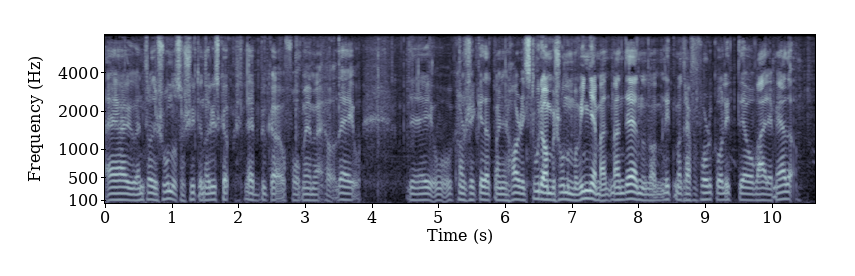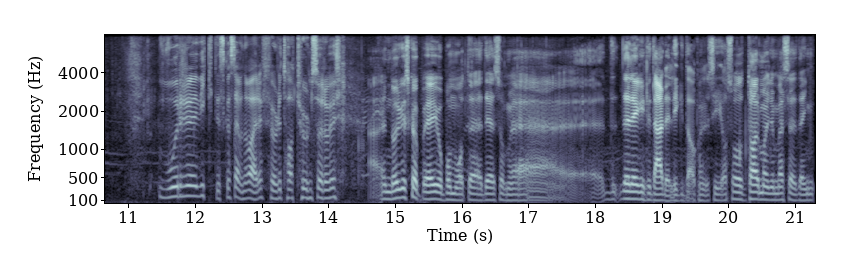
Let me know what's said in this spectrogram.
Det er jo en tradisjon å skyte norgescup. Det bruker jeg å få med meg. og det er jo det er jo kanskje ikke at man har den store ambisjonen om å vinne, men, men det er noe, litt med å treffe folk og litt det å være med, da. Hvor viktig skal stevnet være før du tar turen sørover? Norgescup er jo på en måte det som er Det er egentlig der det ligger, da, kan du si. Og så tar man jo med seg den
